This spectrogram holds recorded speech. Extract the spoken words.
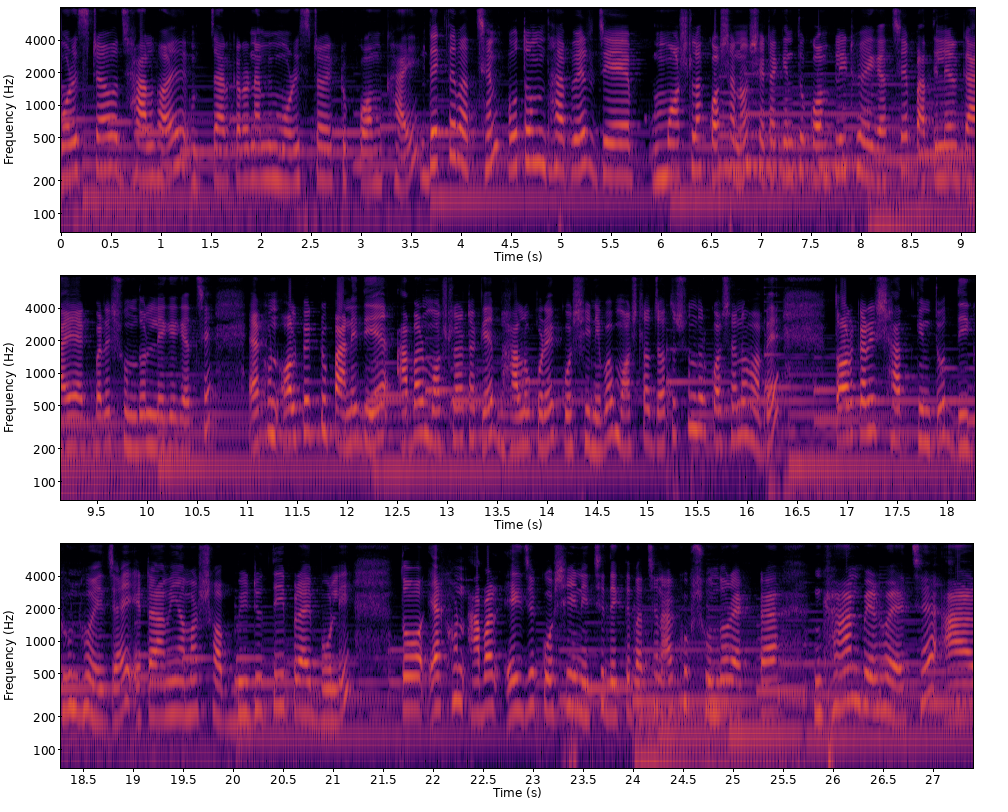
মরিচটাও ঝাল হয়, যার কারণে আমি মরিচটাও একটু কম খাই। দেখতে পাচ্ছেন, প্রথম ধাপের যে মশলা কষানো, সেটা কিন্তু কমপ্লিট হয়ে গেছে, পাতিলের গায়ে একবারে সুন্দর লেগে গেছে। এখন অল্প একটু পানি দিয়ে আবার মশলাটাকে ভালো করে কষিয়ে নিব। মশলা যত সুন্দর কষানো হবে তরকারির স্বাদ কিন্তু দ্বিগুণ হয়ে যায়, এটা আমি আমার সব ভিডিওতেই প্রায় বলি। তো এখন আবার এই যে কষিয়ে নিচ্ছে, দেখতে পাচ্ছেন আর খুব সুন্দর একটা ঘ্রাণ বের হয়েছে। আর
